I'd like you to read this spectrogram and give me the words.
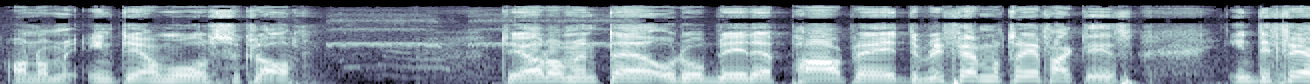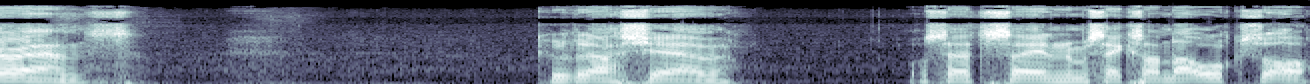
Om de inte gör mål såklart. Det gör de inte och då blir det powerplay. Det blir 5 mot 3 faktiskt. Interference. Kurashev. Och sätter sig nummer 6 där också.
